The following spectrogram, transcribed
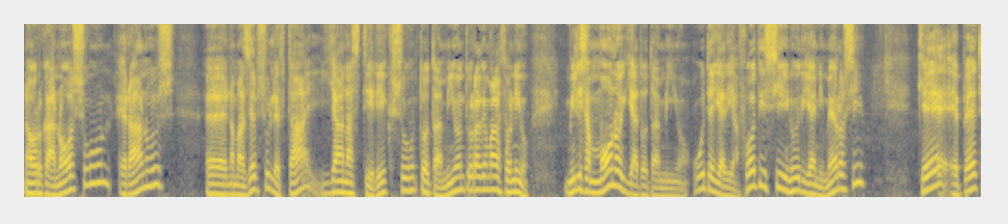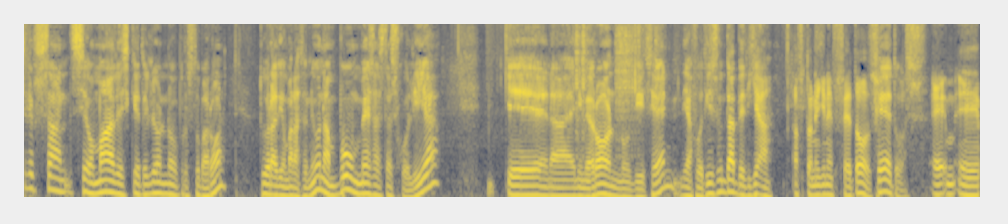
να οργανώσουν εράνους ε, να μαζέψουν λεφτά για να στηρίξουν το Ταμείο του Ραδιομαραθωνίου. Μίλησα μόνο για το Ταμείο, ούτε για διαφώτιση, ούτε για ενημέρωση και επέτρεψαν σε ομάδες και τελειώνω προς το παρόν του Ραδιομαραθωνίου να μπουν μέσα στα σχολεία και να ενημερώνουν δίθεν, διαφωτίζουν τα παιδιά. Αυτό έγινε φέτος. Φέτος. Ε, ε,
